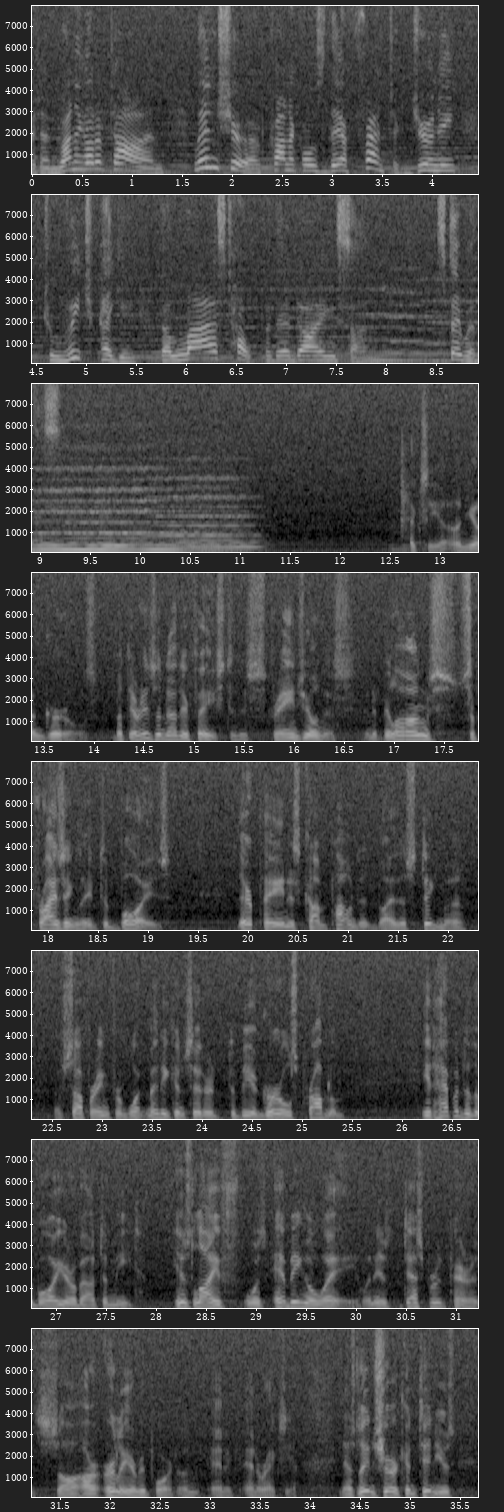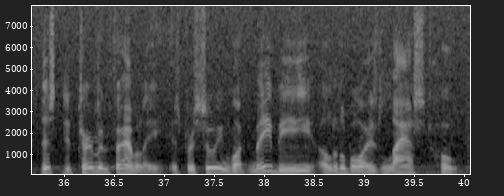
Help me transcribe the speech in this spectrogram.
And running out of time, Lynn Sherr chronicles their frantic journey to reach Peggy, the last hope for their dying son. Stay with us. Alexia on young girls, but there is another face to this strange illness, and it belongs, surprisingly, to boys. Their pain is compounded by the stigma of suffering from what many consider to be a girl's problem. It happened to the boy you're about to meet. His life was ebbing away when his desperate parents saw our earlier report on anorexia. And as Lynn Sherr continues, this determined family is pursuing what may be a little boy's last hope.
